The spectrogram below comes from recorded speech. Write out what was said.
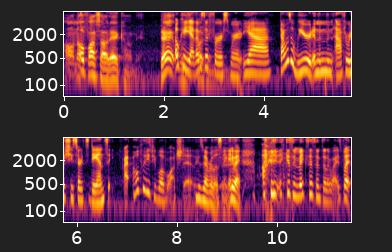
I don't know if I saw that coming. That Okay, yeah, that was the fucking- first murder. Yeah, that was a weird. And then, then afterwards, she starts dancing. I, hopefully, these people have watched it. Who's ever listening? Anyway, because it makes no sense otherwise. But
